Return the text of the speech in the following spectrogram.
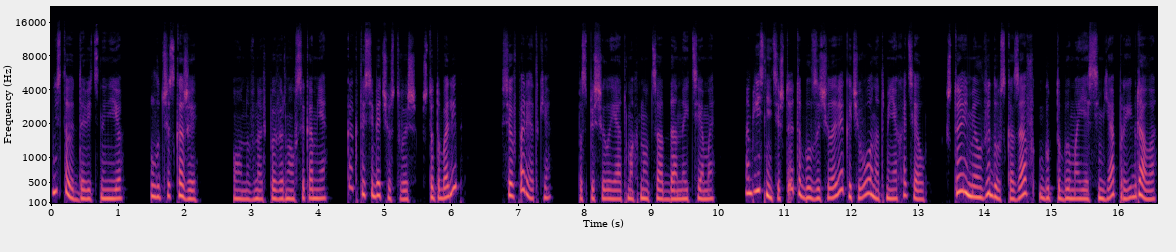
«Не стоит давить на нее. Лучше скажи». Он вновь повернулся ко мне. «Как ты себя чувствуешь? Что-то болит?» Все в порядке», — поспешила я отмахнуться от данной темы. «Объясните, что это был за человек и чего он от меня хотел? Что имел в виду, сказав, будто бы моя семья проиграла?»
